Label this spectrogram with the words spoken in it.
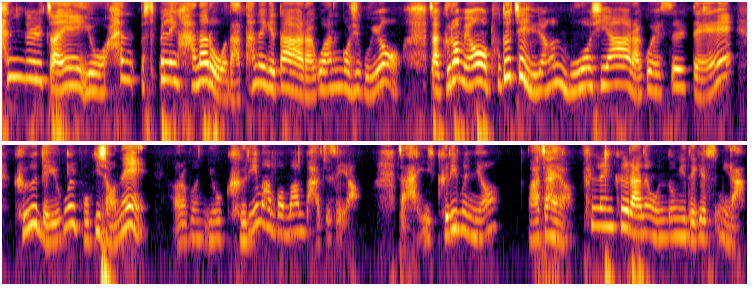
한 글자의 요 한 스펠링 하나로 나타내겠다라고 하는 것이고요. 자, 그러면 도대체 일량은 무엇이야? 라고 했을 때 그 내용을 보기 전에 여러분 요 그림 한 번만 봐주세요. 자, 이 그림은요. 맞아요. 플랭크라는 운동이 되겠습니다.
